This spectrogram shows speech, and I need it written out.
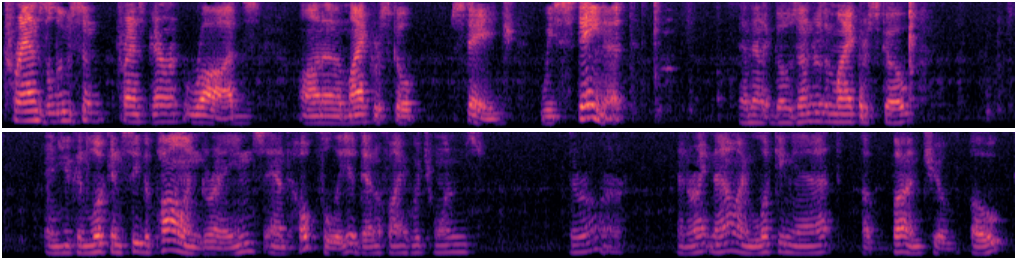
translucent, transparent rods on a microscope stage. We stain it, and then it goes under the microscope, and you can look and see the pollen grains and hopefully identify which ones there are. And right now I'm looking at a bunch of oak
